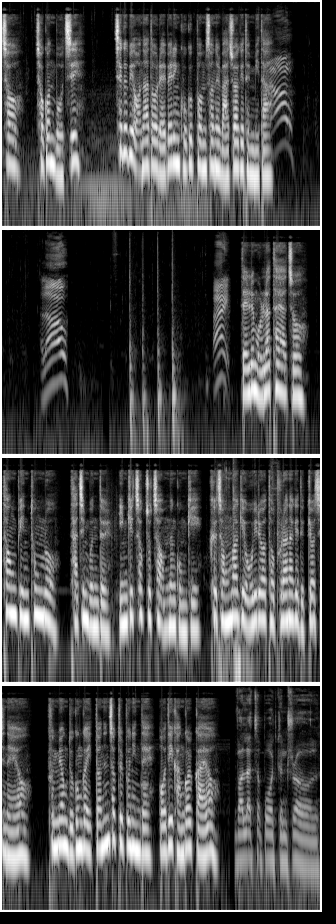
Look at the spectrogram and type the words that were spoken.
저, 저건 뭐지? 체급이 어나더 레벨인 고급 범선을 마주하게 됩니다. 낼름 올라타야죠. 텅 빈 통로, 다진 문들, 인기척조차 없는 공기. 그 정막이 오히려 더 불안하게 느껴지네요. 분명 누군가 있던 흔적들 뿐인데 어디 간 걸까요? Valletta Port Control.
